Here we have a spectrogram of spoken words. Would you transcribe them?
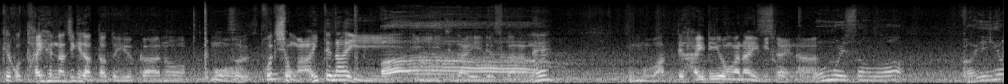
結構大変な時期だったというかあのもそうポジションが空いてない時代ですあーからねもう割って入りようがないみたいな。大森さんは外野？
